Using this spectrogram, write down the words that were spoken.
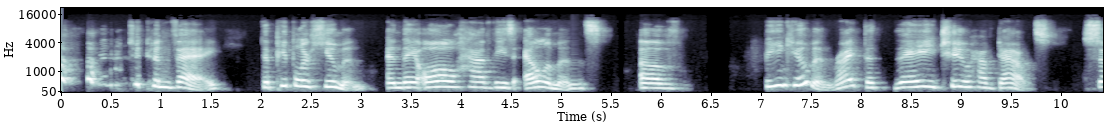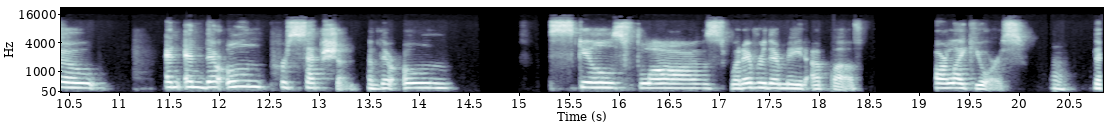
to convey that people are human and they all have these elements of being human, right? That they too have doubts. So, and, and their own perception of their own skills, flaws, whatever they're made up of, are like yours. Hmm. They're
